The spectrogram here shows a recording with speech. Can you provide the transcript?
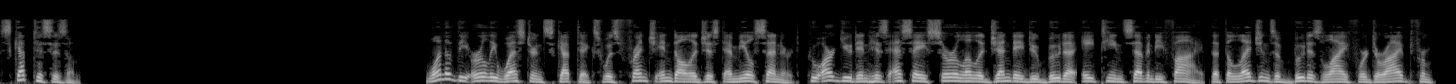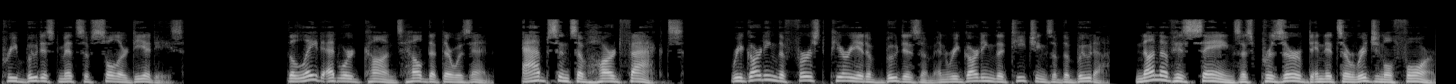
Skepticism One of the early Western skeptics was French Indologist Émile Senart, who argued in his essay Sur la légende du Bouddha 1875 that the legends of Buddha's life were derived from pre-Buddhist myths of solar deities. The late Edward Conze held that there was an absence of hard facts regarding the first period of Buddhism and regarding the teachings of the Buddha. None of his sayings is preserved in its original form.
